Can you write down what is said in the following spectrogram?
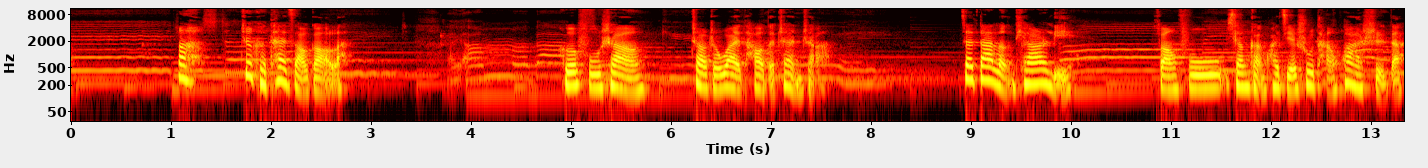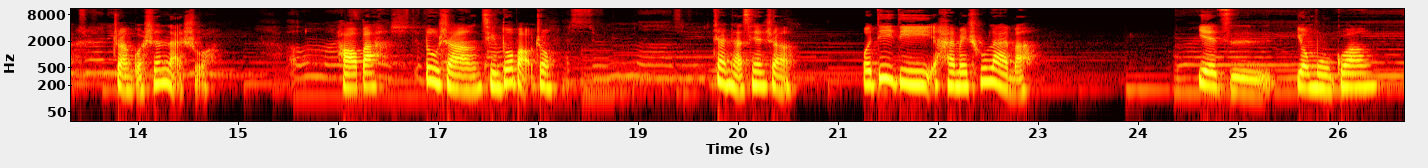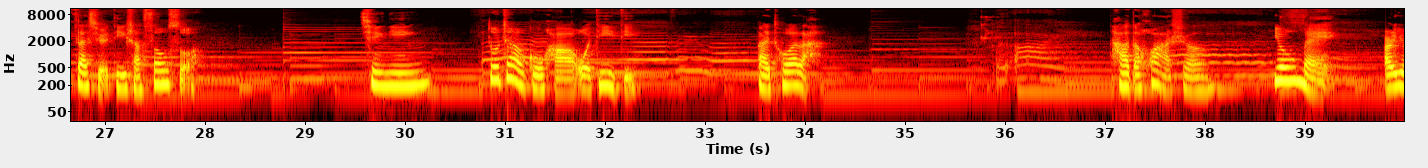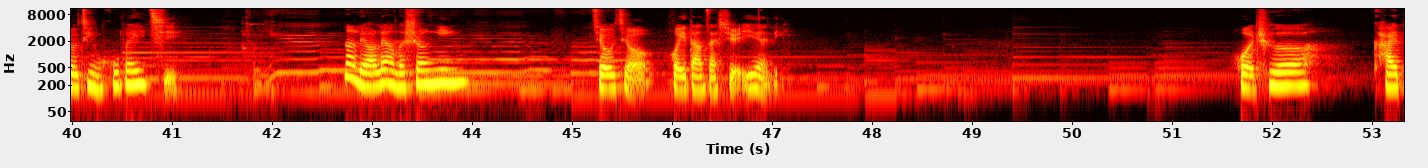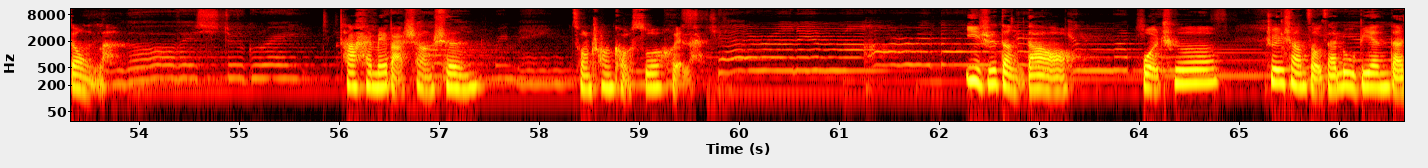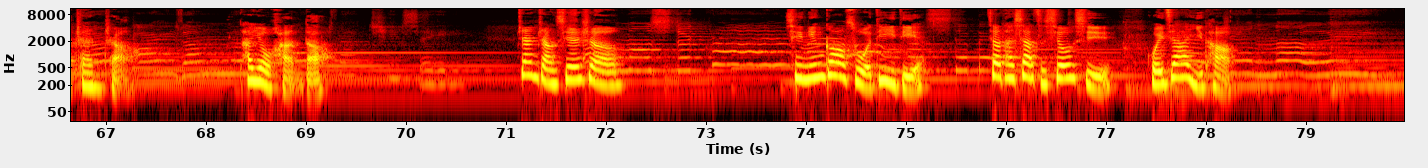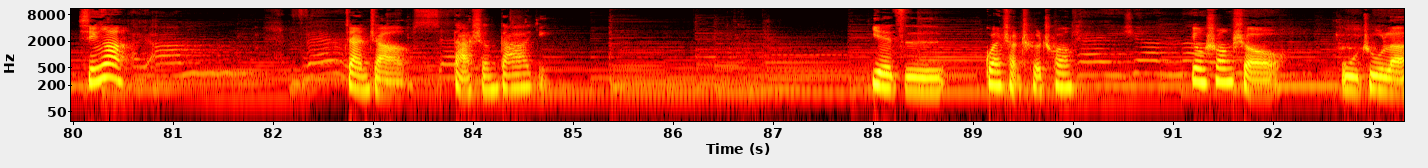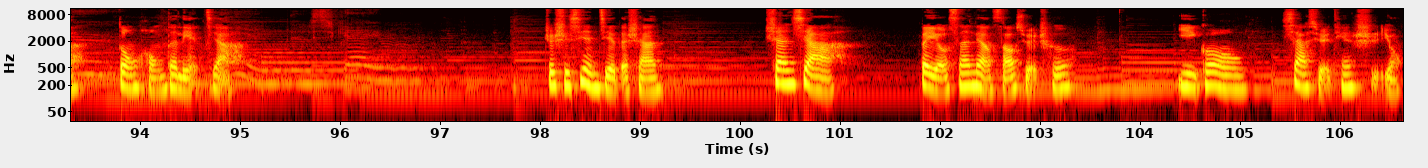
啊，这可太糟糕了。和服上罩着外套的站长。在大冷天儿里，仿佛想赶快结束谈话似的，转过身来说：“好吧，路上请多保重。”站长先生，我弟弟还没出来吗？叶子用目光在雪地上搜索，请您多照顾好我弟弟，拜托了。他的话声。优美而又近乎悲戚，那嘹亮的声音久久回荡在雪夜里。火车开动了，他还没把上身从窗口缩回来，一直等到火车追上走在路边的站长。他又喊道：“站长先生，请您告诉我弟弟，叫他下次休息回家一趟。行啊，站长大声答应。叶子关上车窗，用双手捂住了冻红的脸颊。这是县界的山，山下备有三辆扫雪车，以供下雪天使用。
